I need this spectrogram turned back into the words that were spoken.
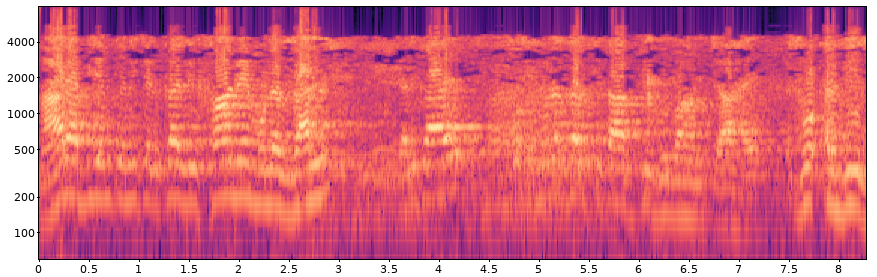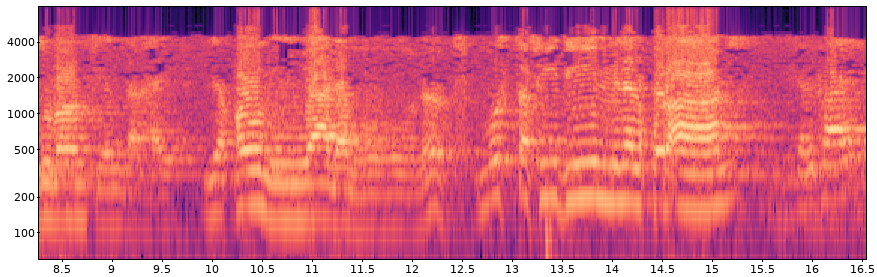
عربین کے نیچے لکھا لسان منزل۔ لکھا ہے؟ اس منزل کتاب کی زبان کیا ہے؟ وہ عربی زبان کے اندر ہے۔ لقوم یعلمون۔ مستفیدین من القرآن۔ لکھا ہے؟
